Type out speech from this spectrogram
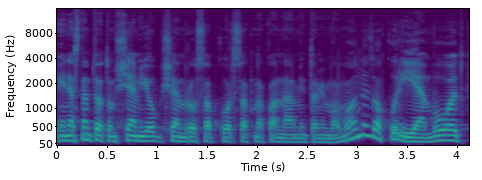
Én ezt nem tartom sem jobb, sem rosszabb korszaknak annál, mint ami ma van. Ez akkor ilyen volt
